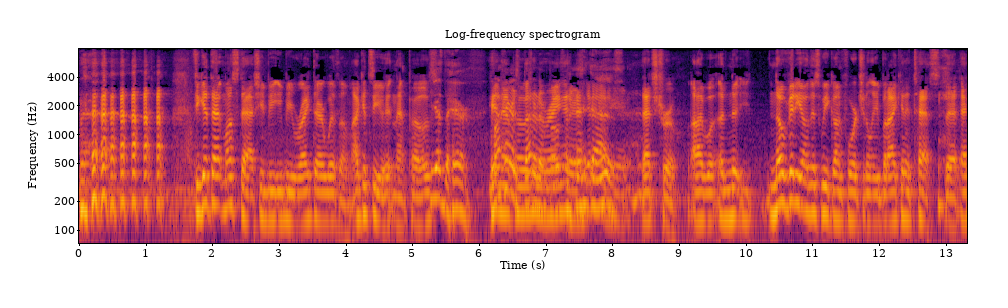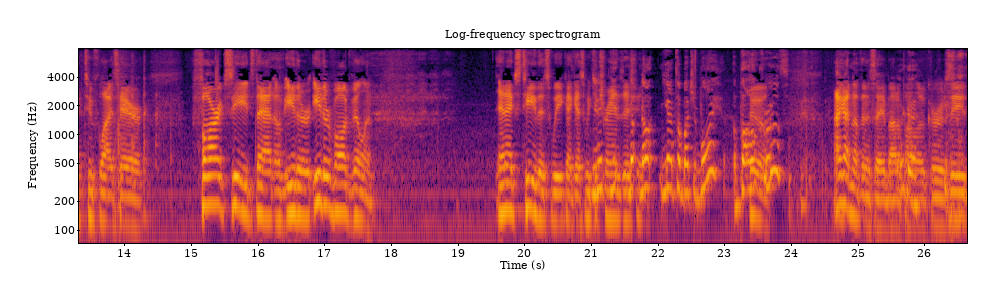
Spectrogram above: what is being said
if you get that mustache, you'd be you'd be right there with them. I could see you hitting that pose. He has the hair. hitting my hair is better than the both of theirs. Get It out of is. here. That's true. I w- uh, no, video this week, unfortunately, but I can attest that Ek2 Fly's hair far exceeds that of either either vaudevillain. NXT this week, I guess we you- transition. no, no, you gotta talk about your boy Apollo? Crews. I got nothing to say about Okay. Apollo Crews. He,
